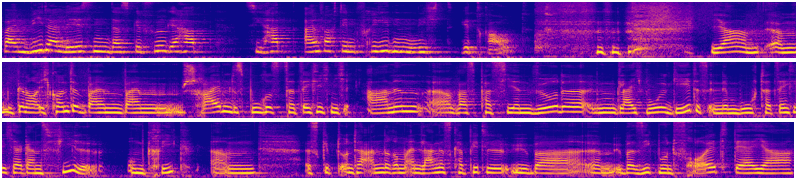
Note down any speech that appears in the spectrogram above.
beim Wiederlesen das Gefühl gehabt, sie hat einfach dem Frieden nicht getraut. Ja, ähm, genau. Ich konnte beim, beim Schreiben des Buches tatsächlich nicht ahnen, äh, was passieren würde. Gleichwohl geht es in dem Buch tatsächlich ja ganz viel um Krieg. Ähm, es gibt unter anderem ein langes Kapitel über, ähm, über Sigmund Freud, der ja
